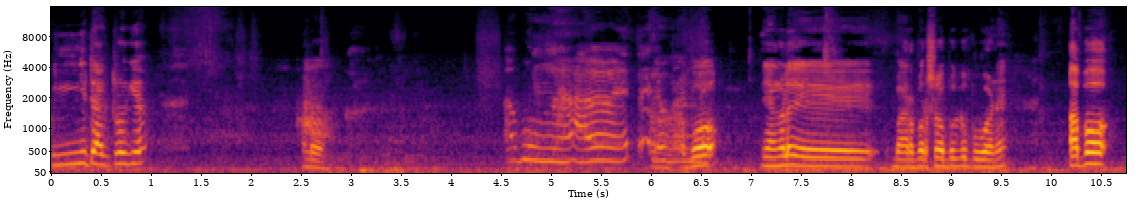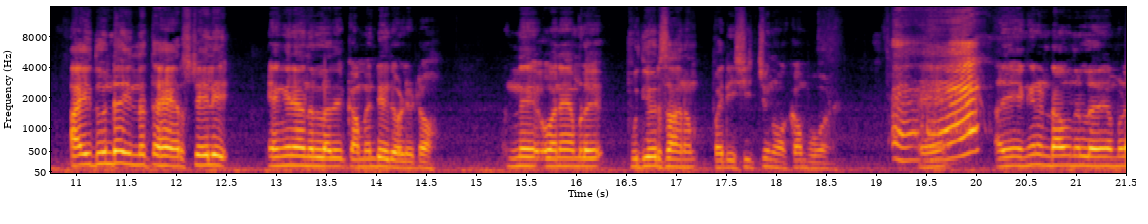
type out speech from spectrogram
കുഞ്ഞി ടാക്ടർ നോക്കിയാ. ഉണ്ടോ അപ്പോൾ ഞങ്ങൾ ബാർബർ ഷോപ്പിലേക്ക് പോവാണ്. അപ്പോൾ ഐദുവിന്റെ ഇന്നത്തെ ഹെയർ സ്റ്റൈൽ എങ്ങനെയാണെന്നുള്ളത് കമന്റ് ചെയ്തോളൂ കേട്ടോ ഇന്ന് ഓനെ നമ്മൾ പുതിയൊരു സാധനം പരീക്ഷിച്ച് നോക്കാൻ പോവാണ്. അത് എങ്ങനെ ഉണ്ടാവും എന്നുള്ളത് നമ്മൾ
